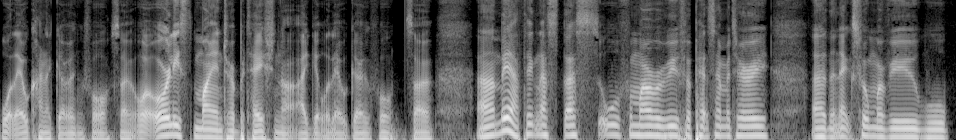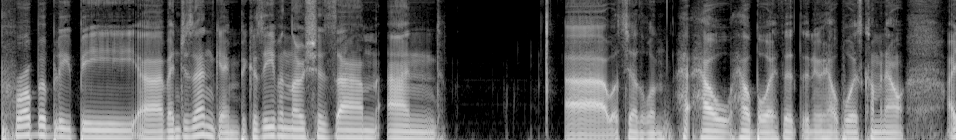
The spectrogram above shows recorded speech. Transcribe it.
what they were kind of going for. So, or, or at least my interpretation, I, I, get what they were going for. So, um, yeah, I think that's that's all for my review for Pet Sematary. Uh, the next film review will probably be uh, Avengers Endgame because even though Shazam and uh, what's the other one? Hell Hellboy, the, the new Hellboy is coming out. I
